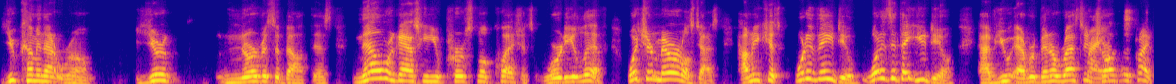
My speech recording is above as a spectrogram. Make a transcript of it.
You come in that room, you're nervous about this. Now we're asking you personal questions. Where do you live? What's your marital status? How many kids? What do they do? What is it that you do? Have you ever been arrested, right. charged with crime?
